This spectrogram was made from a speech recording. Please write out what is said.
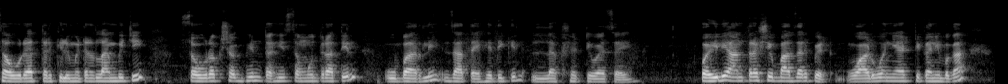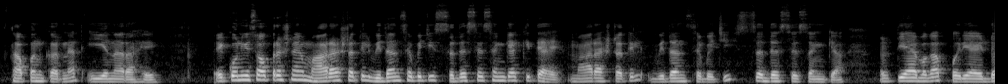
चौऱ्याहत्तर किलोमीटर लांबीची संरक्षक भिंत ही समुद्रातील उभारली जात आहे. हे देखील लक्षात ठेवायचं आहे. पहिली आंतरराष्ट्रीय बाजारपेठ वाढवण या ठिकाणी बघा स्थापन करण्यात येणार आहे. एकोणीसावा प्रश्न आहे महाराष्ट्रातील विधानसभेची सदस्य संख्या किती आहे? महाराष्ट्रातील विधानसभेची सदस्य संख्या. तर ती आहे बघा पर्याय ड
